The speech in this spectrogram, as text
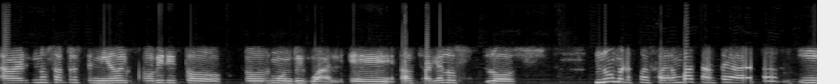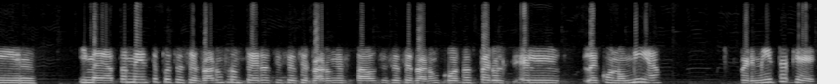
haber nosotros tenido el COVID y todo, todo el mundo igual, eh, Australia los, los números pues fueron bastante altos y inmediatamente pues se cerraron fronteras y se cerraron estados y se cerraron cosas, pero el, la economía permite que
